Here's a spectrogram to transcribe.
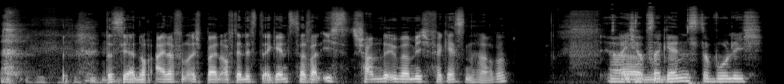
das ja noch einer von euch beiden auf der Liste ergänzt hat, weil ich Schande über mich vergessen habe. Ja, ich ähm, habe es ergänzt, obwohl ich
